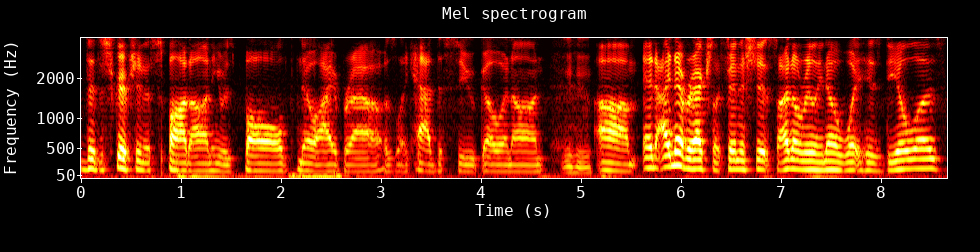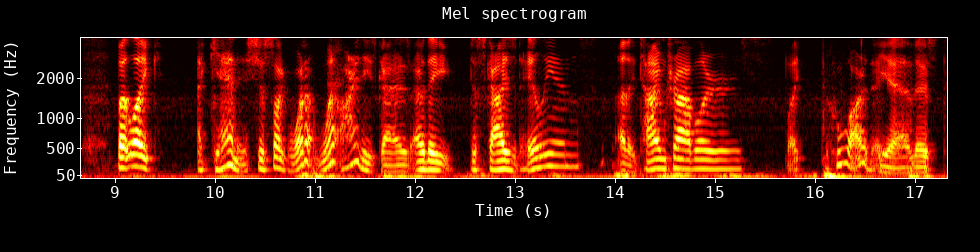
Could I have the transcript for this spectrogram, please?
the description is spot on. He was bald, no eyebrows, like had the suit going on. Mhm. Um, and I never actually finished it, so I don't really know what his deal was. But like, again, it's just like, what, what are these guys? Are they disguised aliens? Are they time travelers? Like, who are they? Yeah, It's there's just-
